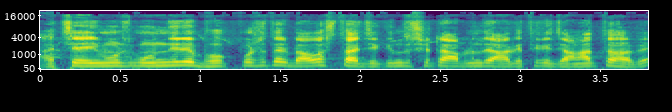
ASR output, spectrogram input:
আচ্ছা এই মন- মন্দিরে ভোগ প্রসাদের ব্যবস্থা আছে কিন্তু সেটা আপনাদের আগে থেকে জানাতে হবে।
